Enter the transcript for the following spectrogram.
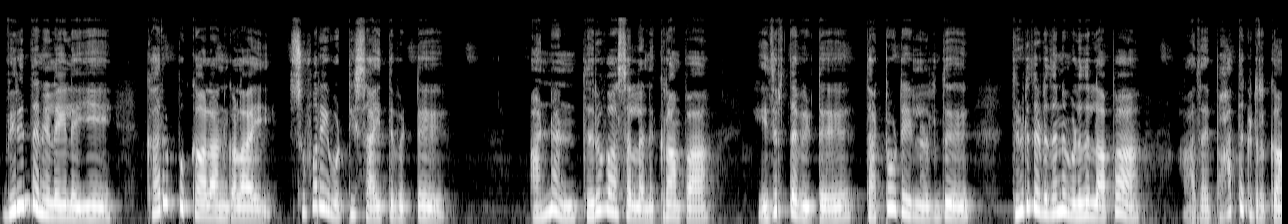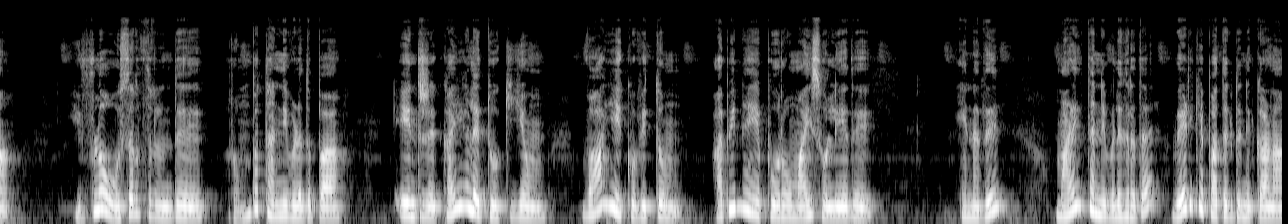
விரிந்த நிலையிலேயே கருப்பு காளான்களாய் சுவரை ஒட்டி சாய்த்துவிட்டு அண்ணன் தெருவாசலில் நிற்கிறான்ப்பா எதிர்த்த வீட்டு தட்டோட்டையிலிருந்து திடுதிடுதுன்னு விழுதுலாப்பா அதை பார்த்துக்கிட்டு இருக்கான். இவ்வளோ உசரத்துலேருந்து ரொம்ப தண்ணி விழுதுப்பா என்று கைகளை தூக்கியும் வாயை குவித்தும் அபிநயபூர்வமாய் சொல்லியது. என்னது? மழை தண்ணி விழுகிறத வேடிக்கை பார்த்துக்கிட்டு நிற்கானா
